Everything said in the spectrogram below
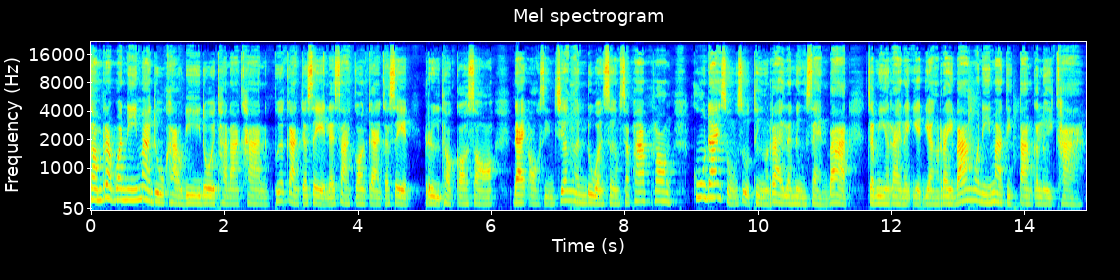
สำหรับวันนี้มาดูข่าวดีโดยธนาคารเพื่อการเกษตรและสหกรณ์การเกษตร หรือทกสได้ออกสินเชื่อเงินด่วนเสริมสภาพคล่อง กู้ได้สูงสุดถึงรายละ 1 0 0 0 0แบาท จะมีรายละเอียดอย่างไรบ้างวันนี้มาติดตามกันเลยค่ะ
